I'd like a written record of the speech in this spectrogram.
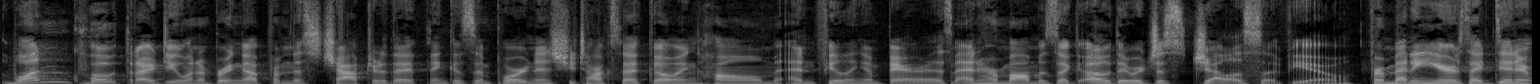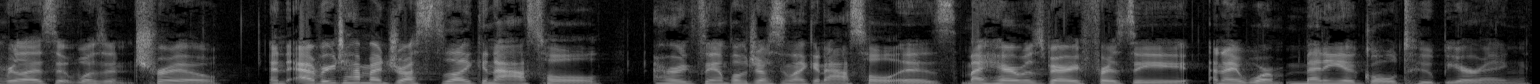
One quote that I do want to bring up from this chapter that I think is important is she talks about going home and feeling embarrassed. And her mom was like, Oh, they were just jealous of you. For many years, I didn't realize it wasn't true. And every time I dressed like an asshole, her example of dressing like an asshole is my hair was very frizzy and I wore many a gold hoop earring.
